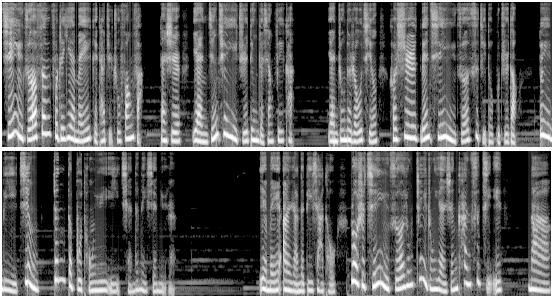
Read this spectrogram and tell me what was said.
秦宇泽吩咐着叶梅给他指出方法，但是眼睛却一直盯着香妃看，眼中的柔情可是连秦宇泽自己都不知道，对李静真的不同于以前的那些女人。叶梅黯然的低下头，若是秦宇泽用这种眼神看自己，那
